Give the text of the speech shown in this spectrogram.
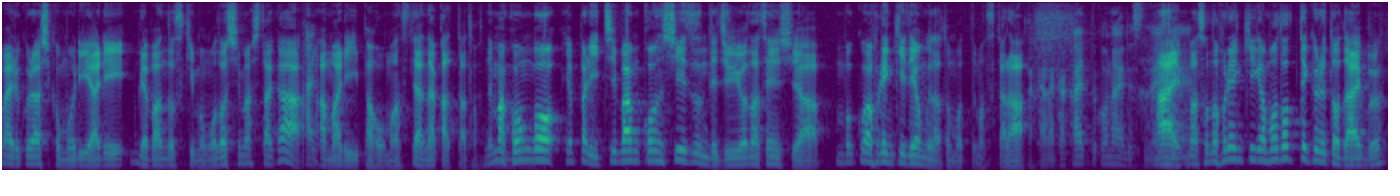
まあ、エル・クラシコ無理やりレバンドフスキも戻しましたが、はい、あまりいいパフォーマンスではなかったと。で、まあ、今後やっぱり一番今シーズンで重要な選手や僕はフレンキー・デヨングだと思ってますから。なかなか帰ってこないですね、はい。まあ、そのフレンキーが戻ってくるとだいぶ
